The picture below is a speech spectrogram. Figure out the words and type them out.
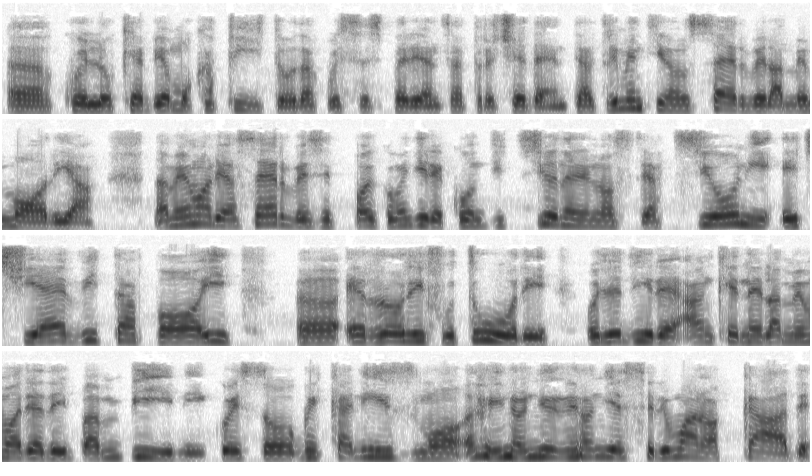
eh, quello che abbiamo capito da questa esperienza precedente, altrimenti non serve la memoria. La memoria serve se poi, come dire, condiziona le nostre azioni e ci evita poi Uh, errori futuri, voglio dire anche nella memoria dei bambini, questo meccanismo in ogni, in ogni, essere umano accade,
